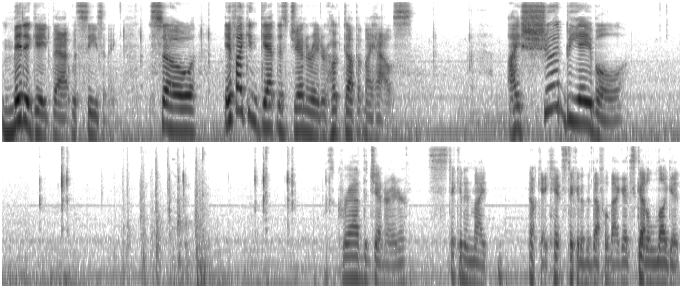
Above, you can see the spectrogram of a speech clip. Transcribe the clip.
mitigate that with seasoning. So if I can get this generator hooked up at my house, I should be able... Let's grab the generator stick it in my... Okay, I can't stick it in the duffel bag. I just got to lug it.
